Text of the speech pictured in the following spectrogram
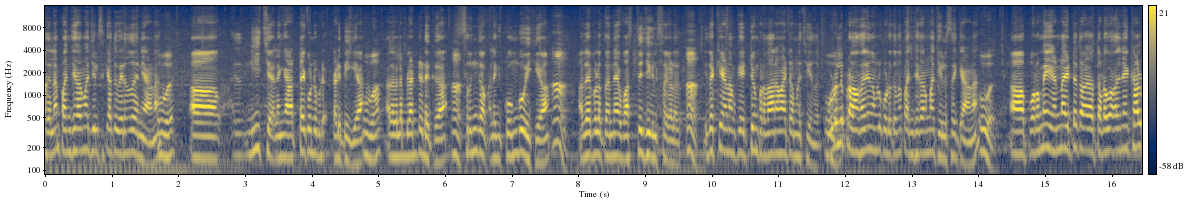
അതെല്ലാം പഞ്ചകർമ്മ ചികിത്സയ്ക്കകത്ത് വരുന്നത് തന്നെയാണ്. ലീച്ച് അല്ലെങ്കിൽ അട്ടയെ കൊണ്ട് കടിപ്പിക്കുക അതേപോലെ ബ്ലഡ് എടുക്കുക. ശൃംഗം അല്ലെങ്കിൽ കൊമ്പ് വയ്ക്കുക. അതേപോലെ തന്നെ വസ്തു ചികിത്സകൾ ഇതൊക്കെയാണ് നമുക്ക് ഏറ്റവും പ്രധാനമായിട്ട് നമ്മൾ ചെയ്യുന്നത്. കൂടുതൽ പ്രാധാന്യം നമ്മൾ കൊടുക്കുന്നത് പഞ്ചകർമ്മ ചികിത്സയ്ക്കാണ്. പുറമെ എണ്ണയിട്ട് തടവ് അതിനേക്കാൾ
